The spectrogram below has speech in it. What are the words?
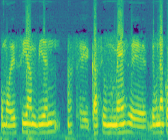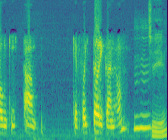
como decían bien, hace casi un mes de, de una conquista que fue histórica, ¿no? Sí.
